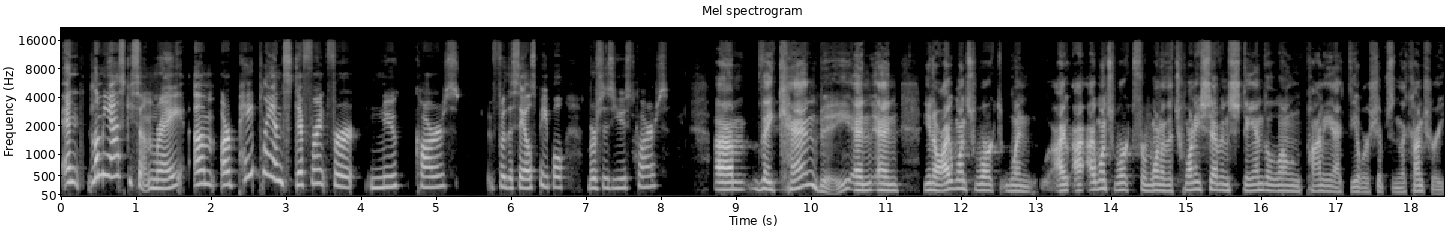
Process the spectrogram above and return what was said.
And let me ask you something, Ray. Um, are pay plans different for new cars for the salespeople versus used cars? Um, they can be, and and you know, I once worked when I I once worked for one of the 27 standalone Pontiac dealerships in the country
